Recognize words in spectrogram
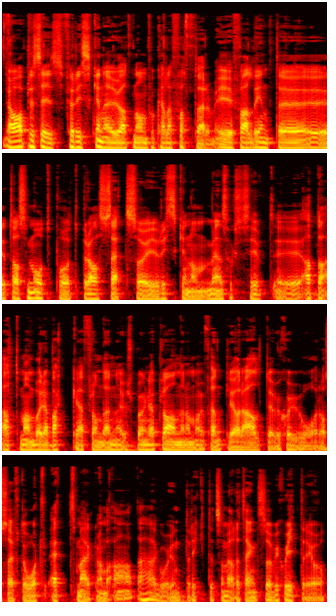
Ja, precis. För risken är ju att någon får kalla fötter. Ifall det inte eh, tas emot på ett bra sätt så är ju risken om, successivt eh, att, att man börjar backa från den ursprungliga planen om att offentliggöra allt över sju år och så efter år ett märker man bara ah, det här går ju inte riktigt som vi hade tänkt så vi skiter i att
